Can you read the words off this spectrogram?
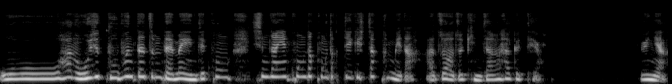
오, 한 59분 때쯤 되면 이제 콩, 심장이 콩닥콩닥 뛰기 시작합니다. 아주 아주 긴장을 하게 돼요. 왜냐?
